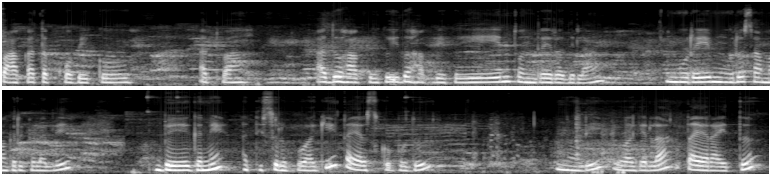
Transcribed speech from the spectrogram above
ಪಾಕ ತಕ್ಕೋಬೇಕು ಅಥವಾ ಅದು ಹಾಕಬೇಕು, ಇದು ಹಾಕಬೇಕು, ಏನು ತೊಂದರೆ ಇರೋದಿಲ್ಲ. ಮೂರೇ ಮೂರು ಸಾಮಗ್ರಿಗಳಲ್ಲಿ ಬೇಗನೆ ಅತಿ ಸುಲಭವಾಗಿ ತಯಾರಿಸ್ಕೋಬೋದು. ನೋಡಿ, ಇವಾಗೆಲ್ಲ ತಯಾರಾಯಿತು.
